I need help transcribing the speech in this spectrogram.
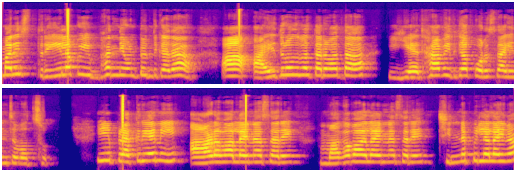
మరి స్త్రీలకు ఇబ్బంది ఉంటుంది కదా. ఆ ఐదు రోజుల తర్వాత యథావిధిగా కొనసాగించవచ్చు. ఈ ప్రక్రియని ఆడవాళ్ళైనా సరే మగవాళ్ళైనా సరే చిన్నపిల్లలైనా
